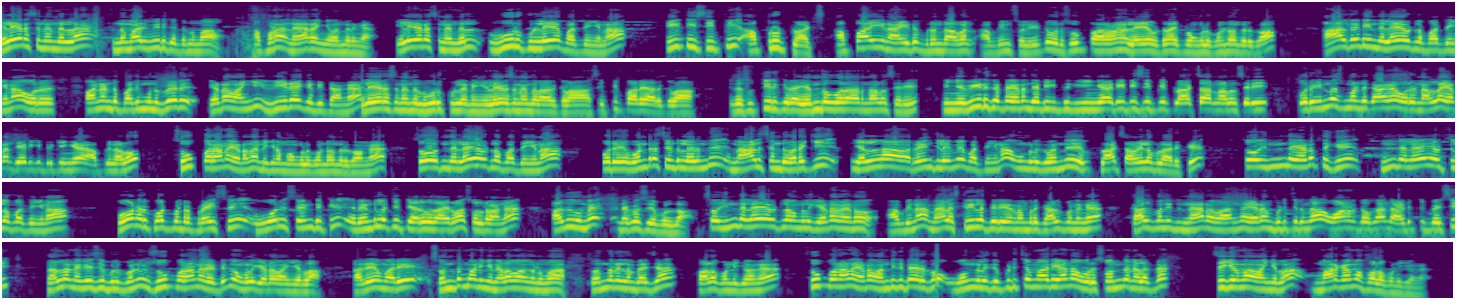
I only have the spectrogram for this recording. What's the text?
இளையரசு நெந்தலில் இந்த மாதிரி வீடு கட்டணுமா? அப்போனா நேரம் இங்கே வந்துடுங்க இளையரசு நெந்தல் ஊருக்குள்ளேயே பார்த்தீங்கன்னா DTCP approved plots Appayi Naidu Brindavan அப்படின்னு சொல்லிட்டு ஒரு சூப்பரான லே அவுட் தான் இப்போ உங்களுக்கு கொண்டு வந்திருக்கோம். ஆல்ரெடி இந்த லே அவுட்டில் பார்த்தீங்கன்னா ஒரு பன்னெண்டு பதிமூணு பேர் இடம் வாங்கி வீடே கட்டிட்டாங்க. இளையரசு நெந்தல் ஊருக்குள்ளே நீங்கள் இளையரசு நேந்தலாக இருக்கலாம் சிப்பிப்பாறையாக இருக்கலாம் இதை சுற்றி இருக்கிற எந்த ஊராக இருந்தாலும் சரி நீங்கள் வீடு கட்ட இடம் தேடிக்கிட்டு இருக்கீங்க டிடிசிபி பிளாட்ஸாக இருந்தாலும் சரி ஒரு இன்வெஸ்ட்மெண்ட்டுக்காக ஒரு நல்ல இடம் தேடிக்கிட்டு இருக்கீங்க அப்படின்னாலும் சூப்பரான இடம் தான் இன்றைக்கி நம்ம உங்களுக்கு கொண்டு வந்திருக்கோங்க. ஸோ இந்த லே அவுட்டில் பார்த்தீங்கன்னா ஒரு ஒன்றரை சென்ட்லேருந்து நாலு சென்ட் வரைக்கும் எல்லா ரேஞ்சிலையுமே பார்த்தீங்கன்னா உங்களுக்கு வந்து பிளாட்ஸ் அவைலபிளாக இருக்குது ஸோ இந்த இடத்துக்கு இந்த லே அவுட்ஸில் பார்த்தீங்கன்னா ஓனர் கோட் பண்ணுற ப்ரைஸு ஒரு சென்ட்டுக்கு ரெண்டு லட்சத்தி அறுபதாயிரம் ரூபா சொல்கிறாங்க அதுவுமே நெகோசியபிள் தான் ஸோ இந்த லே அவுட்டில் உங்களுக்கு இடம் வேணும் அப்படின்னா மேலே ஸ்க்ரீனில் தெரியிற நம்பருக்கு கால் பண்ணுங்கள் கால் பண்ணிட்டு நேரம் வாங்க. இடம் பிடிச்சிருந்தா ஓனர்கிட்ட உட்காந்து அடித்து பேசி நல்லா நெகோசியபிள் பண்ணி சூப்பரான ரேட்டுக்கு உங்களுக்கு இடம் வாங்கிடலாம். அதே மாதிரி சொந்தமாக நீங்கள் நிலம் வாங்கணுமா? சொந்த நிலம் பேச்சா ஃபாலோ பண்ணிக்கோங்க. சூப்பரான இடம் வந்துக்கிட்டே இருக்கும். உங்களுக்கு பிடிச்ச மாதிரியான ஒரு சொந்த நிலத்தை சீக்கிரமாக வாங்கிடலாம். மறக்காமல் ஃபாலோ பண்ணிக்கோங்க.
